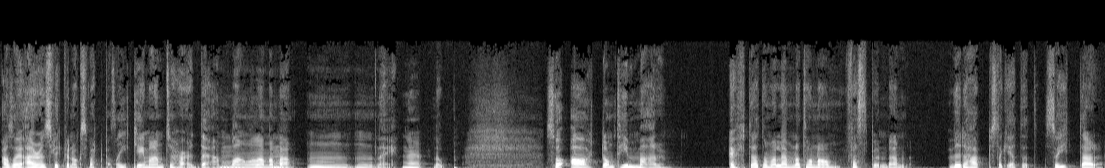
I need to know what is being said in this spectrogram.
Alltså Aarons flickvän har också varit bara så he came on to her them. Bla. Man bara, mm, mm, nej, Nej. nope. Så 18 timmar efter att de har lämnat honom fastbunden vid det här staketet så hittar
